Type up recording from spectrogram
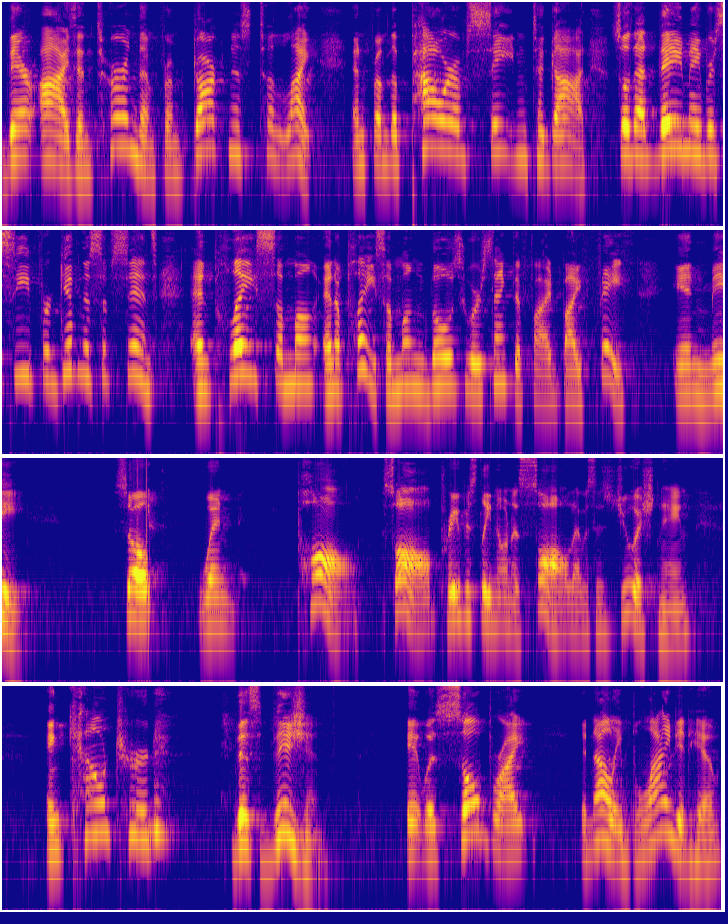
their eyes and turn them from darkness to light and from the power of Satan to God, so that they may receive forgiveness of sins and place among and a place among those who are sanctified by faith in me. So when Paul, Saul, previously known as Saul, that was his Jewish name, encountered this vision, it was so bright, it not only blinded him,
